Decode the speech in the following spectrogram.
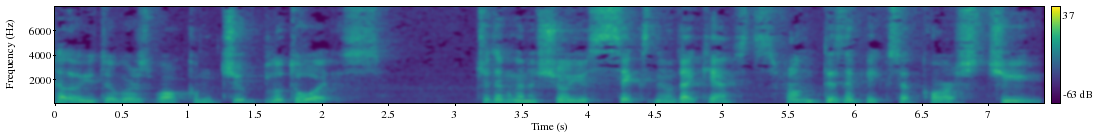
Hello YouTubers, welcome to Blue Toys. Today I'm going to show you 6 new diecasts from Disney Pixar Cars 2.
